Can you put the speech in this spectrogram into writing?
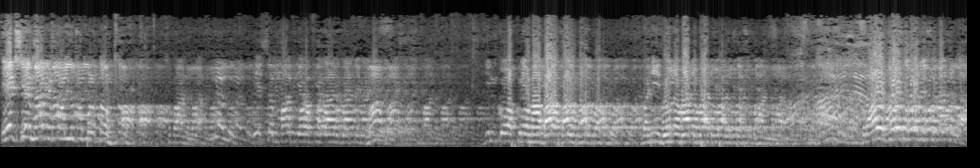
ایک سے ماں کے تعلق کو پڑھتا ہوں۔ سبحان اللہ۔ یہ سب ماں کے وفادار بیٹے ماں جن کو اپنے ماں باپ کی محبت وہی دونوں ماں ہاتھ بات کرتے سبحان اللہ۔ اور جو سبحان اللہ۔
